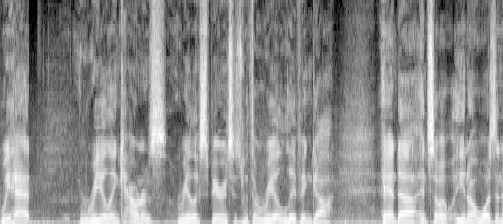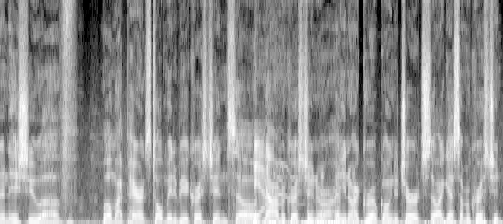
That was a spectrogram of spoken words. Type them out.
we had real encounters, real experiences with a real living God, and uh, and so you know, it wasn't an issue of well, my parents told me to be a Christian, so Yeah. now I'm a Christian, or you know, I grew up going to church, so I guess I'm a Christian.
